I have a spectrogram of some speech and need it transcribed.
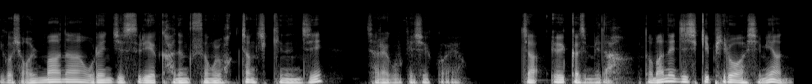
이것이 얼마나 오렌지3의 가능성을 확장시키는지 잘 알고 계실 거예요. 자, 여기까지입니다. 더 많은 지식이 필요하시면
